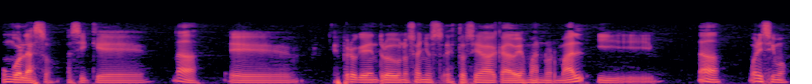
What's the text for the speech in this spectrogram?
un golazo. Así que nada, eh, Espero que dentro de unos años esto sea cada vez más normal y nada, buenísimo.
